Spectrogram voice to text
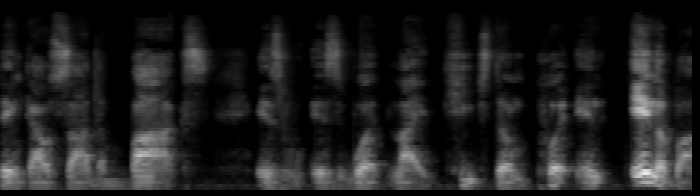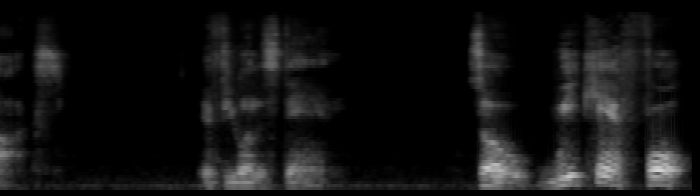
think outside the box is is what like keeps them put in in a box. If you understand. So, we can't fault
